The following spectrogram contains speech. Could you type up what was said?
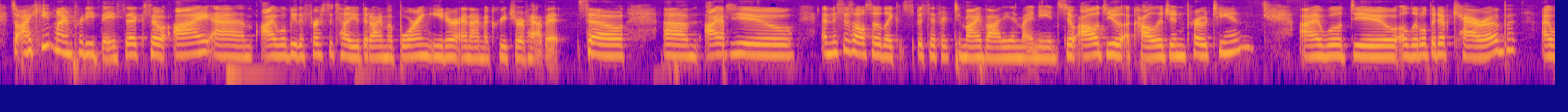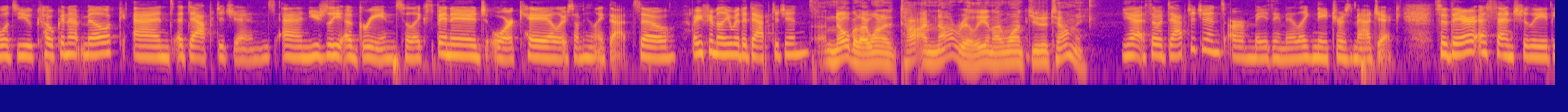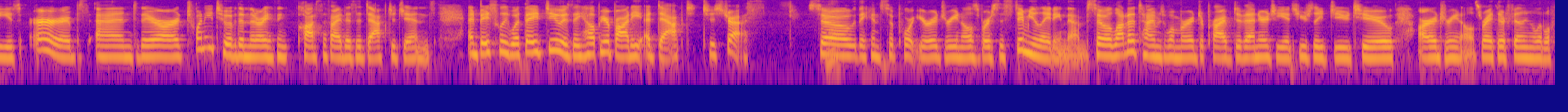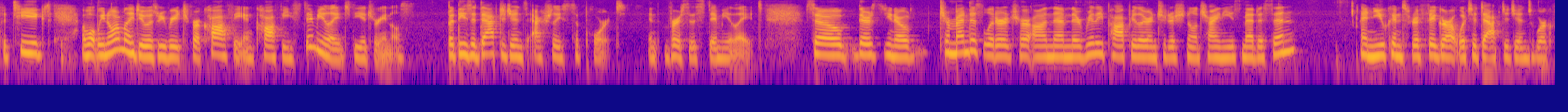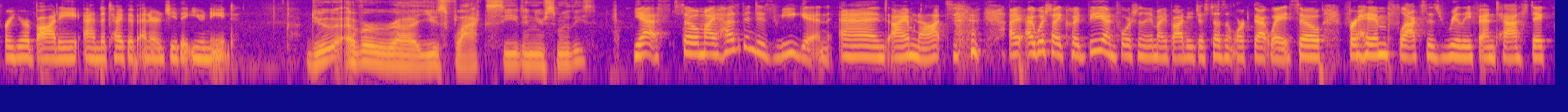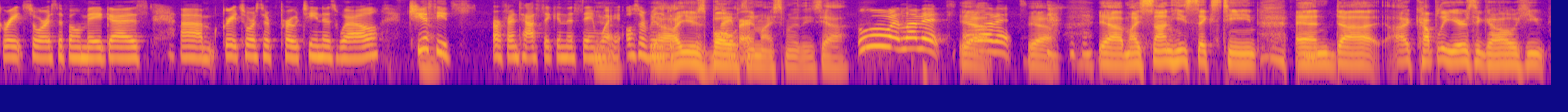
So I keep mine pretty basic. So I am, I will be the first to tell you that I'm a boring eater and I'm a creature of habit. So um, I do, and this is also like specific to my body and my needs. So I'll do a collagen protein. I will do a little bit of carob. I will do coconut milk and adaptogens, and usually a green, so like spinach or kale or something like that. So, are you familiar with adaptogens? Uh, no, but I want to. I'm not really, and I want you to tell me. Yeah, so adaptogens are amazing. They're like nature's magic. So they're essentially these herbs, and there are 22 of them that are, I think, classified as adaptogens. And basically, what they do is they help your body adapt to stress. So they can support your adrenals versus stimulating them. So a lot of the times when we're deprived of energy, it's usually due to our adrenals, right? They're feeling a little fatigued. And what we normally do is we reach for coffee, and coffee stimulates the adrenals. But these adaptogens actually support versus stimulate. So there's, you know, tremendous literature on them. They're really popular in traditional Chinese medicine. And you can sort of figure out which adaptogens work for your body and the type of energy that you need. Do you ever uh, use flax seed in your smoothies? Yes. So my husband is vegan and I am not. I, I, wish I could be. Unfortunately, my body just doesn't work that way. So for him, flax is really fantastic. Great source of omegas, um, great source of protein as well. Chia yeah. seeds are fantastic in the same yeah. way. Also, really. Yeah, I use both fiber. in my smoothies. Yeah. Ooh, I love it. Yeah. I love it. yeah, yeah. My son, he's 16, and uh, a couple of years ago, he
